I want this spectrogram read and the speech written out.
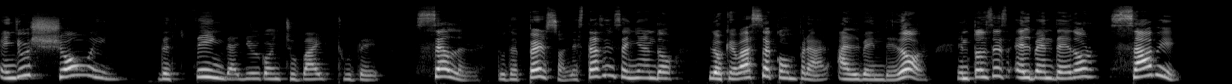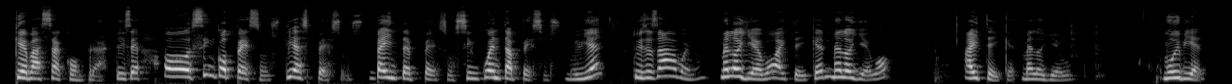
And you're showing the thing that you're going to buy to the seller, to the person. Le estás enseñando lo que vas a comprar al vendedor. Entonces el vendedor sabe ¿qué vas a comprar? Te dice, oh, 5 pesos, 10 pesos, 20 pesos, 50 pesos. Muy bien. Tú dices, ah, bueno, me lo llevo, I take it, me lo llevo. I take it, me lo llevo. Muy bien.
